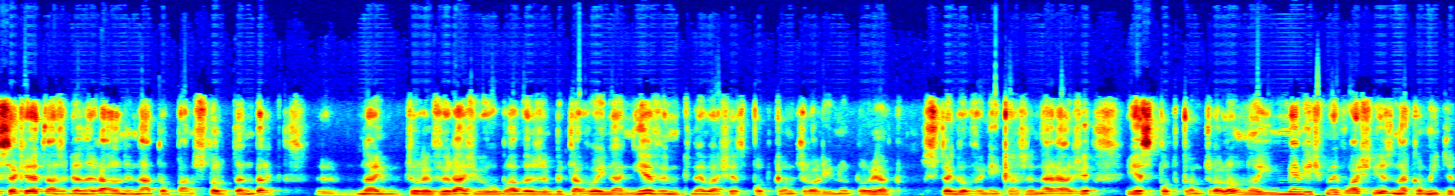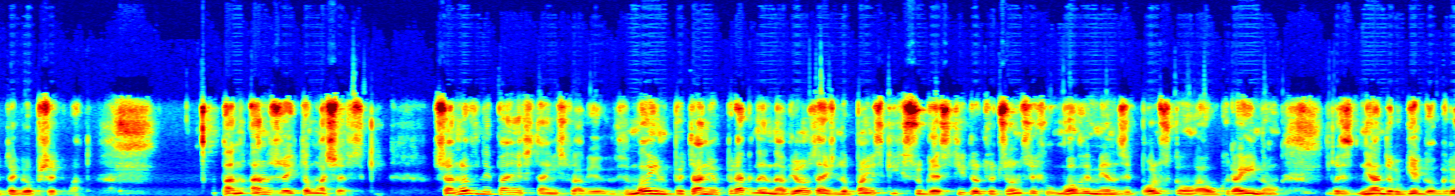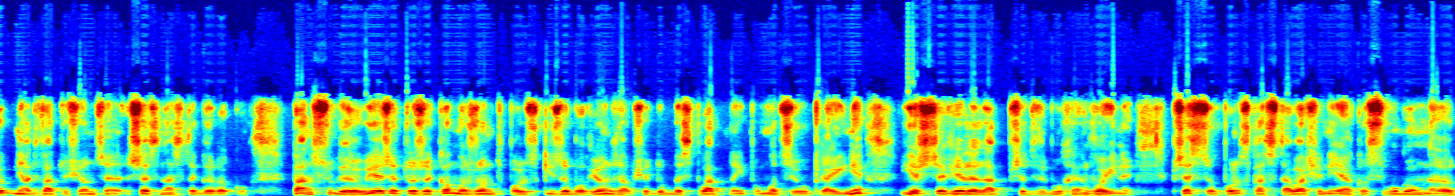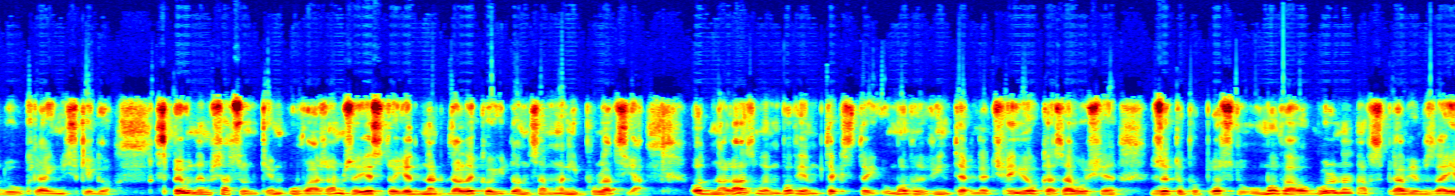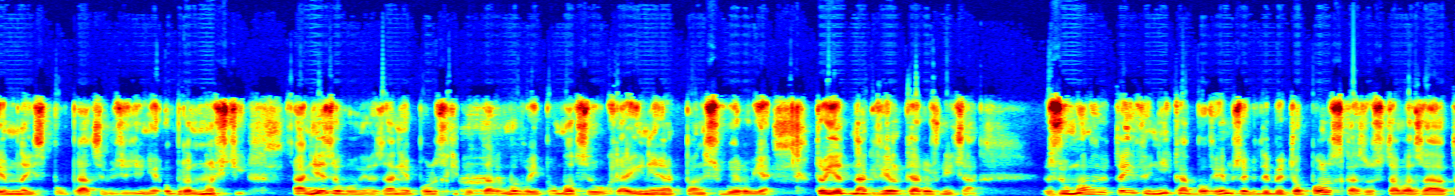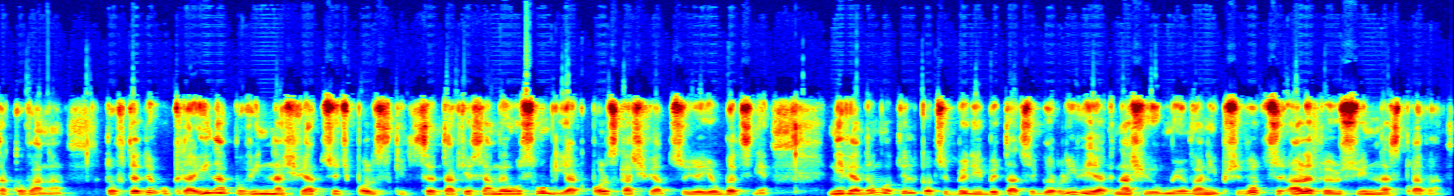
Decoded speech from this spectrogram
sekretarz generalny NATO, pan Stoltenberg, który wyraził obawę, żeby ta wojna nie wymknęła się spod kontroli. No to jak z tego wynika, że na razie jest pod kontrolą, no i mieliśmy właśnie znakomity tego przykład. Pan Andrzej Tomaszewski. Szanowny Panie Stanisławie, w moim pytaniu pragnę nawiązać do Pańskich sugestii dotyczących umowy między Polską a Ukrainą z dnia 2 grudnia 2016 roku. Pan sugeruje, że to rzekomo rząd polski zobowiązał się do bezpłatnej pomocy Ukrainie jeszcze wiele lat przed wybuchem wojny, przez co Polska stała się niejako sługą narodu ukraińskiego. Z pełnym szacunkiem uważam, że jest to jednak daleko idąca manipulacja. Odnalazłem bowiem tekst tej umowy w internecie i okazało się, że to po prostu umowa ogólna w sprawie wzajemnej współpracy w dziedzinie obronności, a nie zobowiązanie Polski do darmowej pomocy Ukrainie, jak pan sugeruje. To jednak wielka różnica. Z umowy tej wynika bowiem, że gdyby to Polska została zaatakowana, to wtedy Ukraina powinna świadczyć Polsce takie same usługi, jak Polska świadczy jej obecnie. Nie wiadomo tylko, czy byliby tacy gorliwi jak nasi umiłowani przywódcy, ale to już inna sprawa.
